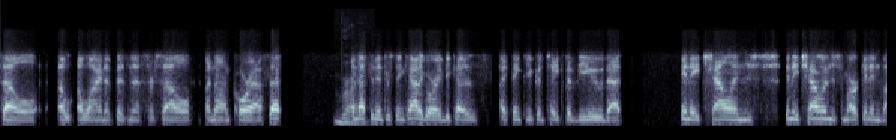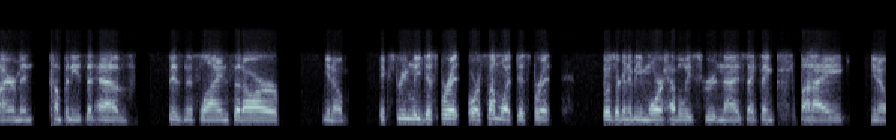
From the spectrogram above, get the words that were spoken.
sell a, a line of business or sell a non-core asset. Right. And that's an interesting category because I think you could take the view that in a challenged in a challenged market environment, companies that have business lines that are, you know, extremely disparate or somewhat disparate, those are going to be more heavily scrutinized, I think, by, you know,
